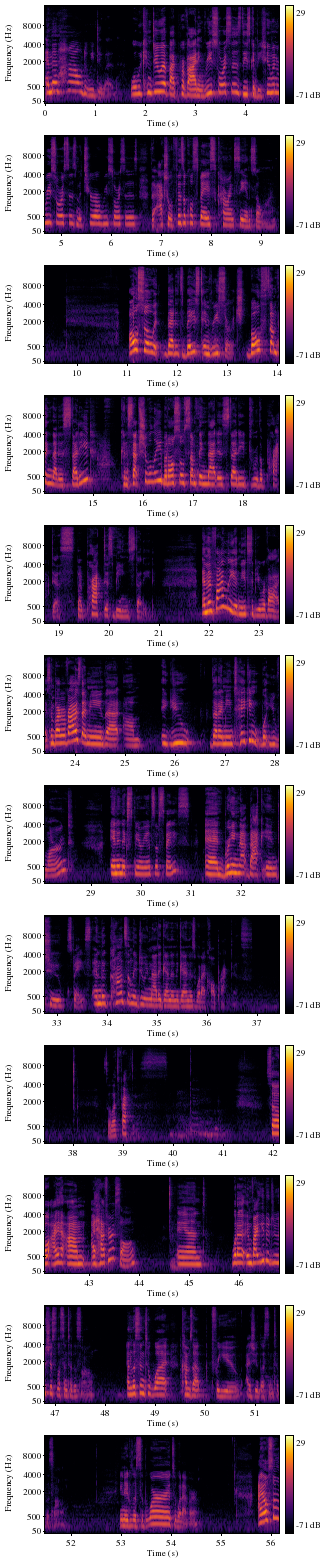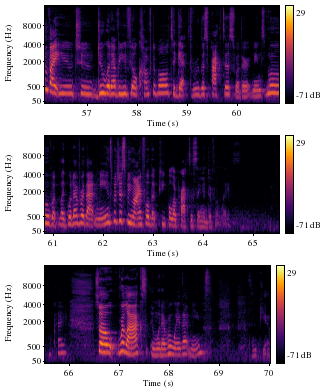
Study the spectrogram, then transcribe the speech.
And then how do we do it? Well, we can do it by providing resources. These can be human resources, material resources, the actual physical space, currency, and so on. Also, that it's based in research, both something that is studied conceptually, but also something that is studied through the practice, by practice being studied. And then finally, it needs to be revised. And by revised, I mean that um, it, you, that I mean taking what you've learned in an experience of space and bringing that back into space. And the constantly doing that again and again is what I call practice. So let's practice. So I, um, I have here a song, and what I invite you to do is just listen to the song and listen to what comes up for you as you listen to the song. You know, you can listen to the words or whatever. I also invite you to do whatever you feel comfortable to get through this practice, whether it means move, like whatever that means, but just be mindful that people are practicing in different ways. Okay? So relax in whatever way that means. Thank you.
